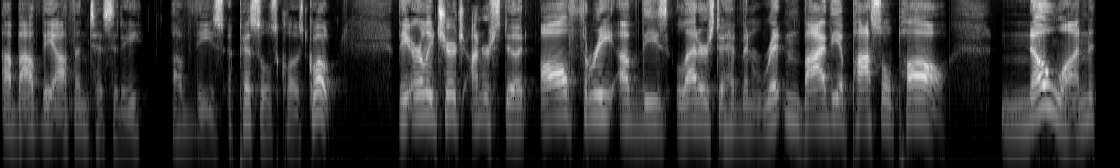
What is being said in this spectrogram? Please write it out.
about the authenticity of these epistles. Closed quote. The early church understood all three of these letters to have been written by the Apostle Paul. No one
